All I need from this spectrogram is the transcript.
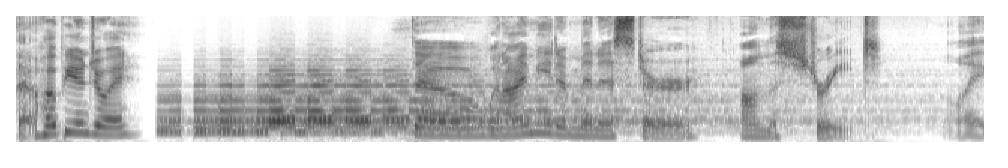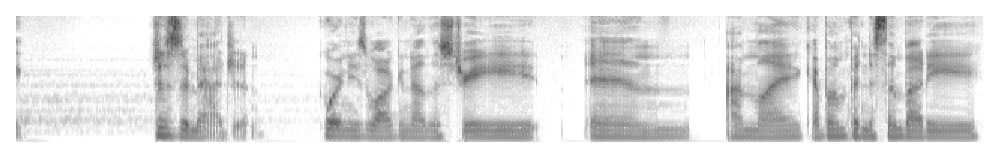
So hope you enjoy. So when I meet a minister on the street, like just imagine Courtney's walking down the street and I'm like, I bump into somebody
